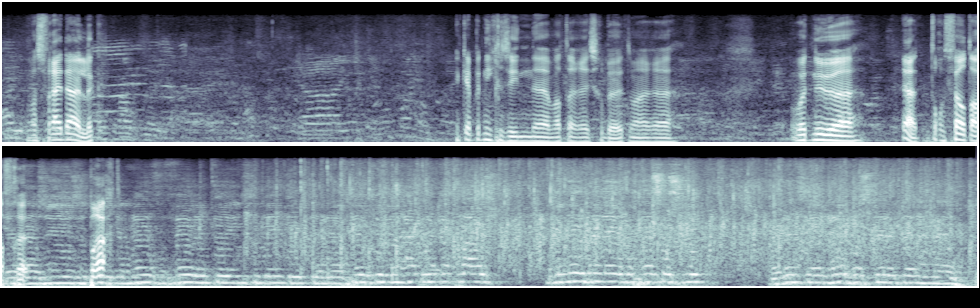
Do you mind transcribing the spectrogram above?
het was vrij duidelijk. Ik heb het niet gezien eh, wat er is gebeurd, maar eh wordt nu eh, ja, toch het veld afge... Ja, heel vervelend eh, incident. Geef u een hartelijk applaus de 99 Hesselsgroep. We wensen hem heel veel sterkte en eh,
